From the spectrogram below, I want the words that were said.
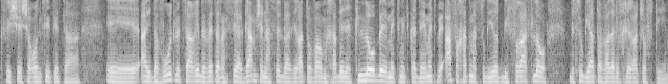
כפי ששרון ציטטה, אה, ההידברות לצערי בבית הנשיא, הגם שנעשית באווירה טובה ומכבדת, לא באמת מתקדמת באף אחת מהסוגיות, בפרט לא בסוגיית הוועדה לבחירת שופטים.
